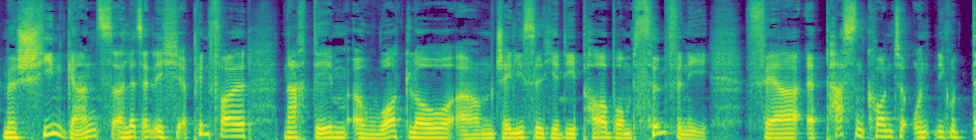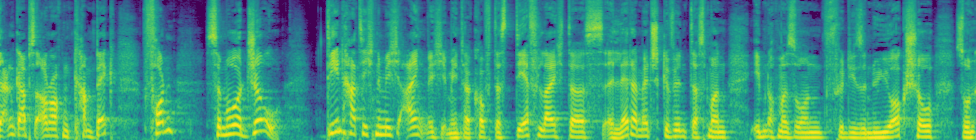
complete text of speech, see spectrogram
Machine Guns. Äh, letztendlich Pinfall, nachdem äh, Wardlow ähm, Jay Lethal hier die Powerbomb Symphony verpassen konnte. Und Nico, dann gab es auch noch ein Comeback von Samoa Joe. Den hatte ich nämlich eigentlich im Hinterkopf, dass der vielleicht das äh, Ladder Match gewinnt, dass man eben noch mal so ein für diese New York Show so ein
